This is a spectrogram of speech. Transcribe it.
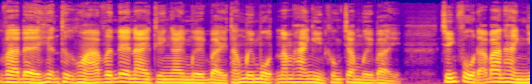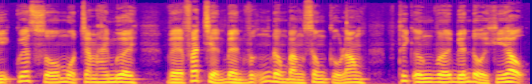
Và để hiện thực hóa vấn đề này thì ngày 17 tháng 11 năm 2017, Chính phủ đã ban hành nghị quyết số 120 về phát triển bền vững đồng bằng sông Cửu Long, thích ứng với biến đổi khí hậu.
